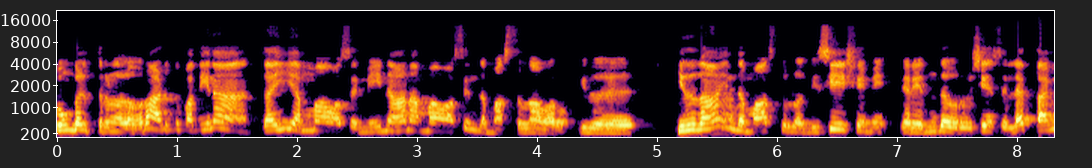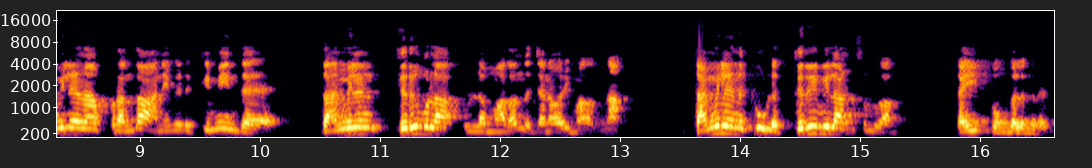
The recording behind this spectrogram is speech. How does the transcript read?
பொங்கல் திருநாள் வரும். அடுத்து பாத்தீங்கன்னா தை அமாவாசை மெயினான அமாவாசை இந்த மாசத்துல தான் வரும். இது இதுதான் இந்த மாசத்துல விசேஷமே. வேற எந்த ஒரு விசேஷம் இல்லை. தமிழனா பிறந்தா அனைவருக்குமே இந்த தமிழன் திருவிழா உள்ள மாதம் இந்த ஜனவரி மாதம் தான் தமிழனுக்கு உள்ள திருவிழான்னு சொல்லுவாங்க. தை பொங்கலுங்கிறது.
